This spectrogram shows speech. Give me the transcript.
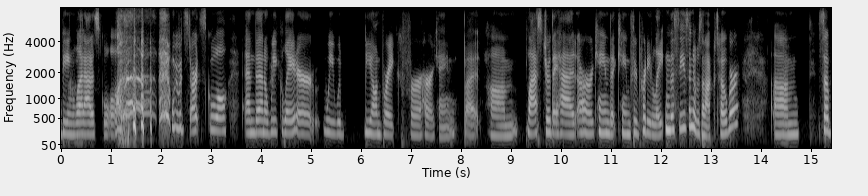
being let out of school. we would start school and then a week later we would be on break for a hurricane. But um, last year they had a hurricane that came through pretty late in the season. It was in October. Um, so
